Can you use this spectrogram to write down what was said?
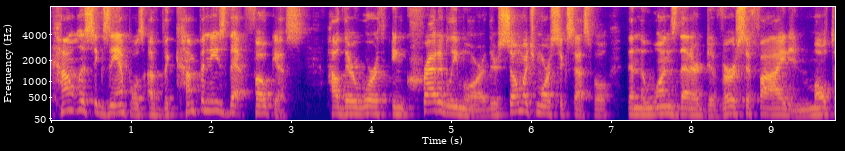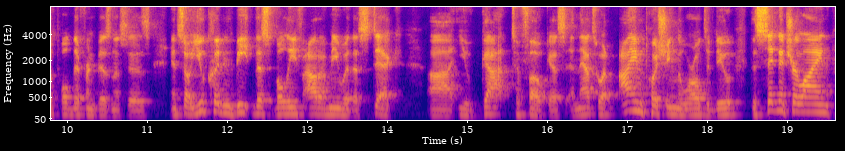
countless examples of the companies that focus how they're worth incredibly more. They're so much more successful than the ones that are diversified in multiple different businesses. And so you couldn't beat this belief out of me with a stick. Uh, you've got to focus. And that's what I'm pushing the world to do. The signature line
